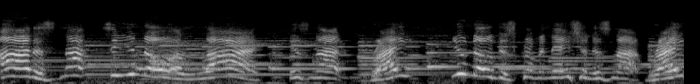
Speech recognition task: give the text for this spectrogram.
honest. Not see, you know, a lie is not right. You know discrimination is not right.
